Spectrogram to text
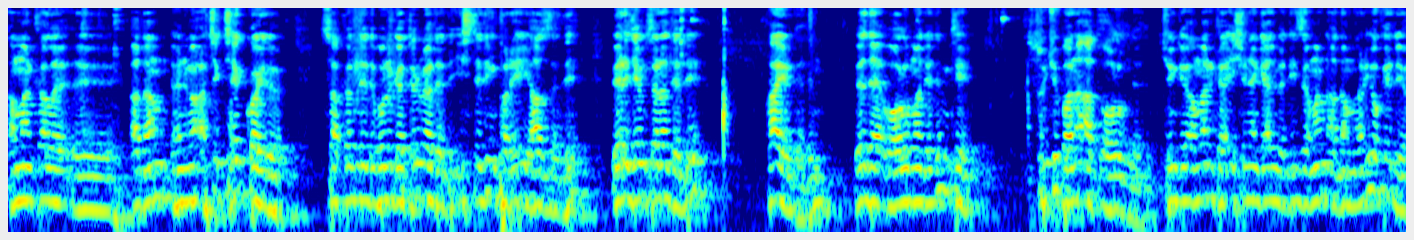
Amerikalı e, adam önüme açık çek koydu. Sakın dedi bunu götürme dedi. İstediğin parayı yaz dedi. Vereceğim sana dedi. Hayır dedim. Ve de oğluma dedim ki suçu bana at oğlum dedim. Çünkü Amerika işine gelmediği zaman adamları yok ediyor,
